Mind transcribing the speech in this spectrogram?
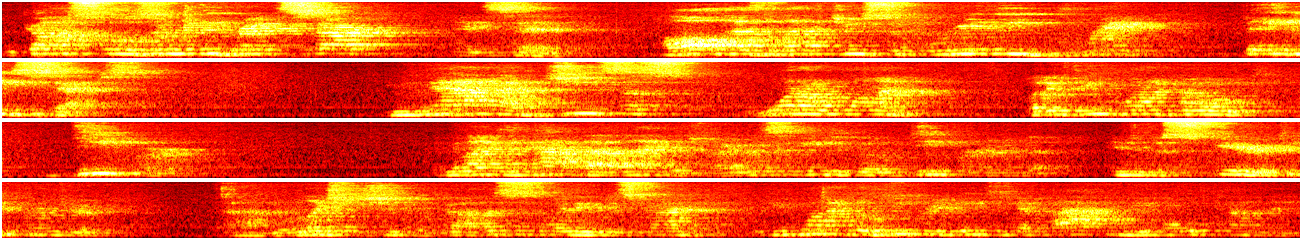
The gospel is a really great start, they said. Paul has left you some really great baby steps. You now have Jesus 101. But if you want to go deeper, we like to have that language, right? What does it mean to go deeper into the, into the spirit, deeper into uh, the relationship with God? This is the way they would describe it. If you want to go deeper, you need to get back in the old covenant.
